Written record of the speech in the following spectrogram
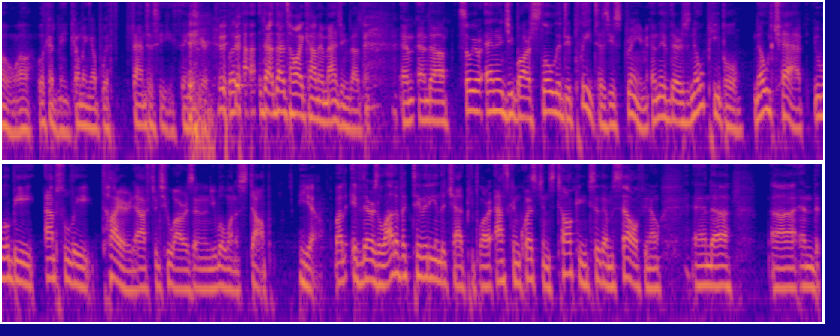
Oh, well, look at me coming up with fantasy things here. but uh, that, that's how I kind of imagine that. And, and uh, so your energy bar slowly depletes as you stream. And if there's no people, no chat, you will be absolutely tired after two hours and then you will want to stop. yeah. But if there's a lot of activity in the chat, people are asking questions, talking to themselves, you know, and uh, uh, and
